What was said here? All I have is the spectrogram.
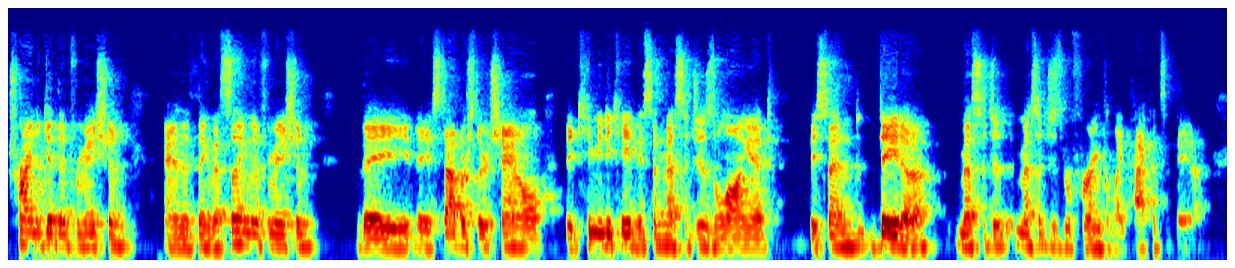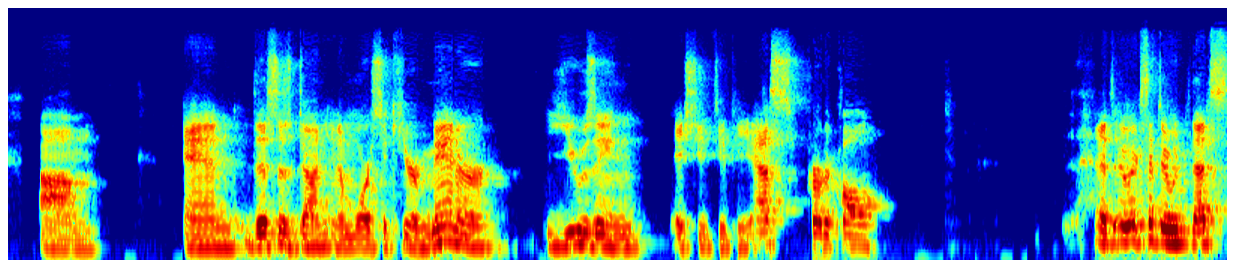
trying to get the information and the thing that's sending the information, they they establish their channel, they communicate, and they send messages along it. They send data messages messages referring to like packets of data. Um, And this is done in a more secure manner using HTTPS protocol. Except it would, that's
